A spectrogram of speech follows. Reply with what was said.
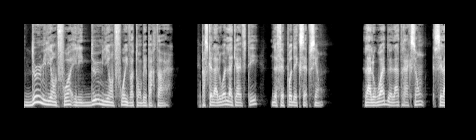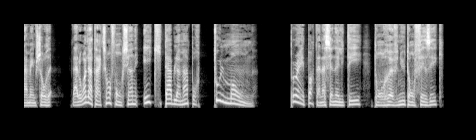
deux millions de fois et les deux millions de fois, il va tomber par terre. Parce que la loi de la gravité ne fait pas d'exception. La loi de l'attraction, c'est la même chose. La loi de l'attraction fonctionne équitablement pour tout le monde. Peu importe ta nationalité, ton revenu, ton physique,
